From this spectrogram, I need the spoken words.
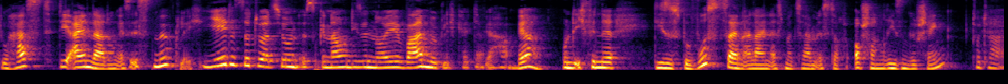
Du hast die Einladung, es ist möglich. Jede Situation ist genau diese neue Wahlmöglichkeit, die ja. wir haben. Ja, und ich finde, dieses Bewusstsein allein erstmal zu haben, ist doch auch schon ein Riesengeschenk. Total.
